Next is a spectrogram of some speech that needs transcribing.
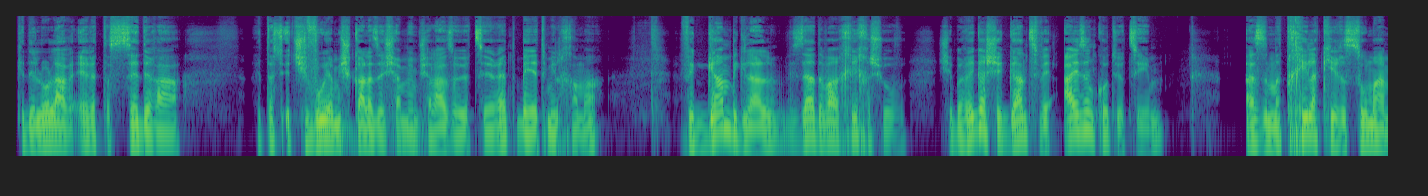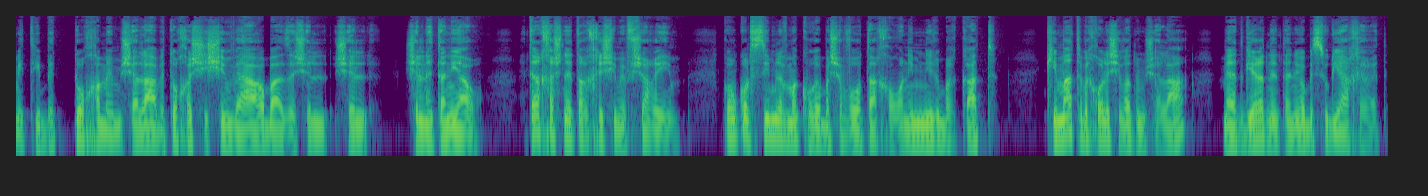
כדי לא לערער את הסדר, ה, את, את שיווי המשקל הזה שהממשלה הזו יוצרת בעת מלחמה, וגם בגלל, וזה הדבר הכי חשוב, שברגע שגנץ ואייזנקוט יוצאים, אז מתחיל הכרסום האמיתי בתוך הממשלה, בתוך ה-64 הזה של, של, של נתניהו. אתן לך שני תרחישים אפשריים. קודם כל, שים לב מה קורה בשבועות האחרונים, ניר ברקת, כמעט בכל ישיבת ממשלה, מאתגר את נתניהו בסוגיה אחרת.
